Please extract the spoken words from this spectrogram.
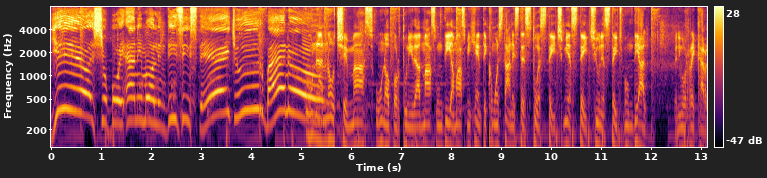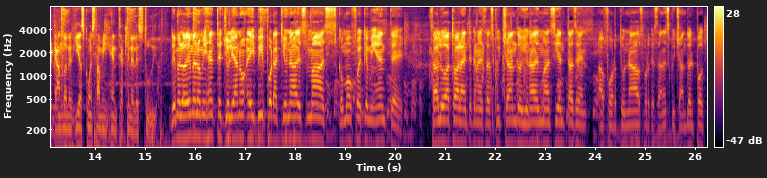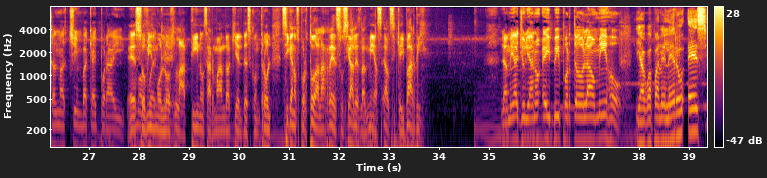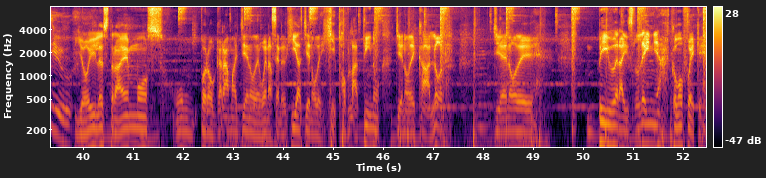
Yeah, it's your boy Animal in this stage urbano. Una noche más, una oportunidad más, un día más, mi gente. ¿Cómo están? Este es tu stage, mi stage, un stage mundial. Venimos recargando energías. ¿Cómo está mi gente aquí en el estudio? Dímelo, dímelo, mi gente. Juliano AB por aquí una vez más. ¿Cómo fue que mi gente? Saludo a toda la gente que nos está escuchando y una vez más siéntanse afortunados porque están escuchando el podcast más chimba que hay por ahí. ¿Cómo Eso mismo, que- los latinos armando aquí el descontrol. Síganos por todas las redes sociales, las mías, LCK Bardi. La mía Juliano AB por todo lado, mijo. Y Agua Panelero SU. Y hoy les traemos un programa lleno de buenas energías, lleno de hip hop latino, lleno de calor, lleno de vibra isleña. ¿Cómo fue que?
